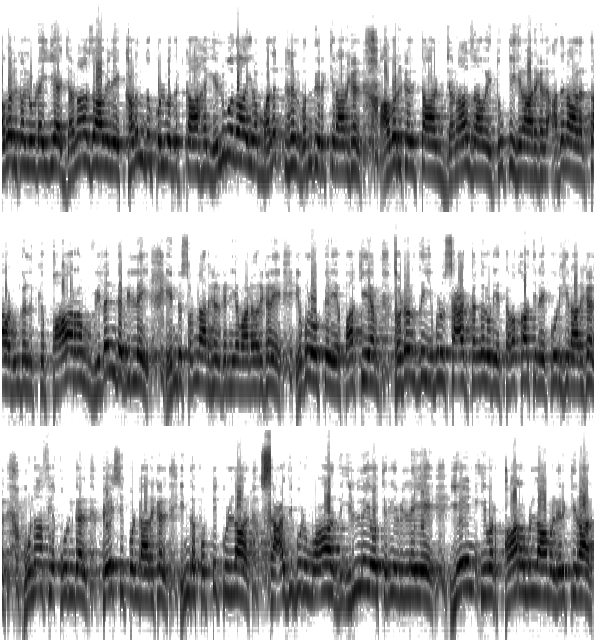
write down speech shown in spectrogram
அவர்களுடைய ஜனாசாவிலே கலந்து கொள்வதற்காக எழுபதாயிரம் மலக்குகள் வந்து இருக்கிறார்கள் அவர்கள் தான் ஜனாசாவை தூக்குகிறார்கள் அதனால தான் உங்களுக்கு பாரம் விளங்கவில்லை என்று சொன்னார்கள் கண்ணியமானவர்களே. எவ்வளவு பெரிய பாக்கியம். தொடர்ந்து இப்னு சாத் தங்களுடைய தவக்காத்திலே கூறுகிறார்கள். முனாஃபிகூன்கள் பேசிக் கொண்டார்கள். இந்த பொட்டிக்குள்ளால் சாதிபுன் முவாத் இல்லையோ தெரியவில்லையே. ஏன் இவர் பாரமில்லாமல் இருக்கிறார்?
